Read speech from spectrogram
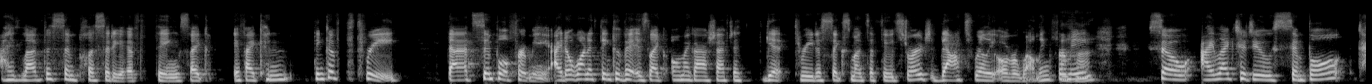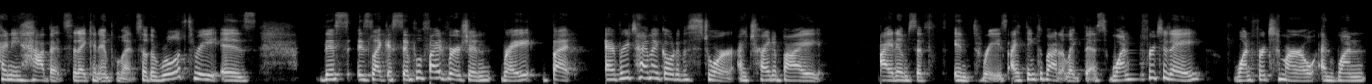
I love the simplicity of things. Like if I can think of three, that's simple for me. I don't want to think of it as like, oh my gosh, I have to get three to six months of food storage. That's really overwhelming for Uh-huh. me. So I like to do simple, tiny habits that I can implement. So the rule of three is this is like a simplified version, right? But every time I go to the store, I try to buy items of in threes. I think about it like this: one for today, one for tomorrow, and one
